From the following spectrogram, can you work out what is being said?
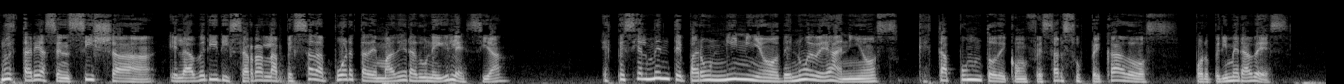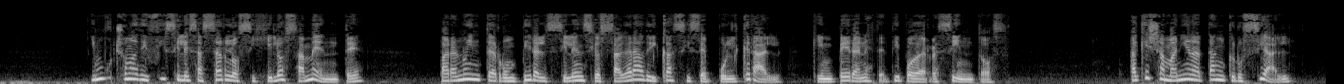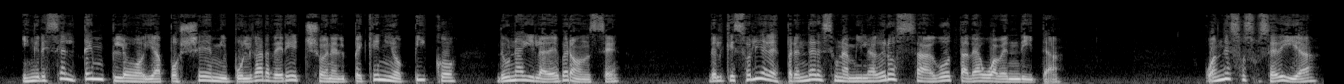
No es tarea sencilla el abrir y cerrar la pesada puerta de madera de una iglesia, especialmente para un niño de nueve años que está a punto de confesar sus pecados por primera vez. Y mucho más difícil es hacerlo sigilosamente para no interrumpir el silencio sagrado y casi sepulcral que impera en este tipo de recintos. Aquella mañana tan crucial, ingresé al templo y apoyé mi pulgar derecho en el pequeño pico de un águila de bronce, del que solía desprenderse una milagrosa gota de agua bendita. Cuando eso sucedía,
